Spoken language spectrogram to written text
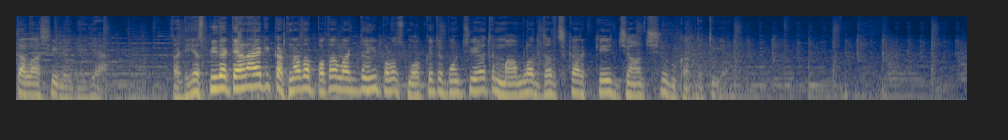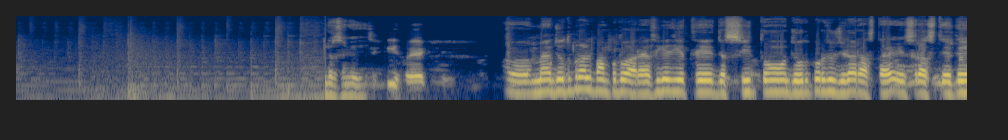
ਤਲਾਸ਼ੀ ਲਈ ਗਈ ਹੈ। ਤਾਂ ਡੀਐਸਪੀ ਦਾ ਕਹਿਣਾ ਹੈ ਕਿ ਘਟਨਾ ਦਾ ਪਤਾ ਲੱਗਦੇ ਹੀ ਪੁਲਿਸ ਮੌਕੇ ਤੇ ਪਹੁੰਚੀ ਹੈ ਤੇ ਮਾਮਲਾ ਦਰਜ ਕਰਕੇ ਜਾਂਚ ਸ਼ੁਰੂ ਕਰ ਦਿੱਤੀ ਹੈ। ਸਿੰਘ ਜੀ। ਕੀ ਹੋਇਆ ਕੀ? ਮੈਂ ਜੋਧਪੁਰ ਵਾਲੇ ਪੰਪ ਤੋਂ ਆ ਰਿਹਾ ਸੀਗਾ ਜੀ ਇੱਥੇ ਜੱਸੀ ਤੋਂ ਜੋਧਪੁਰ ਜੋ ਜਿਹੜਾ ਰਸਤਾ ਹੈ ਇਸ ਰਸਤੇ ਤੇ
